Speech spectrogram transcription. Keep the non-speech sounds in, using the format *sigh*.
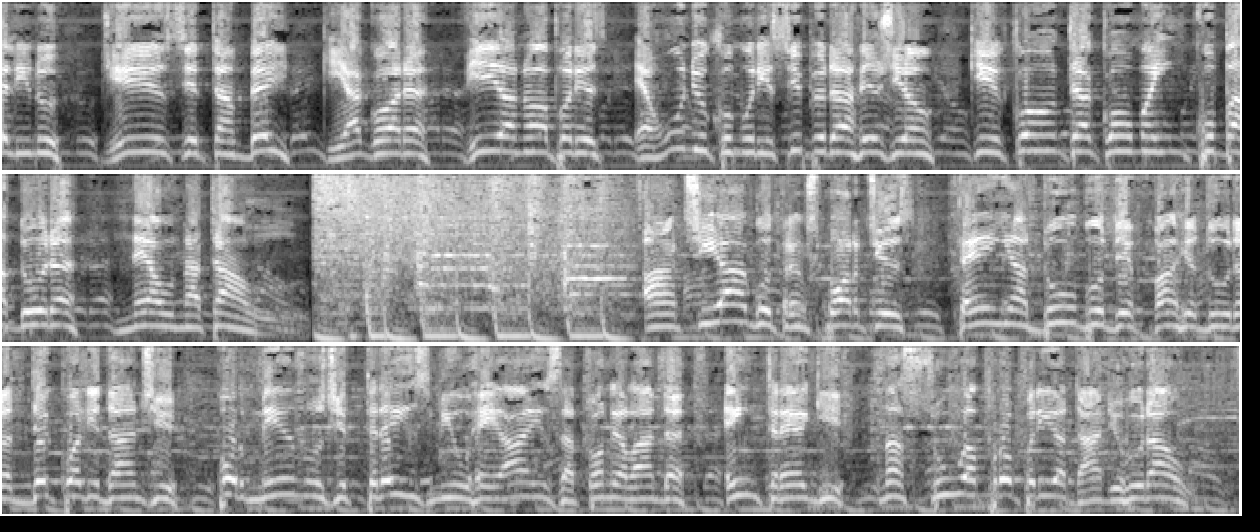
disse também que agora Vianópolis é o único município da região que conta com uma incubadora neonatal. A Tiago Transportes tem adubo de varredura de qualidade por menos de três mil reais a tonelada entregue na sua propriedade rural.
